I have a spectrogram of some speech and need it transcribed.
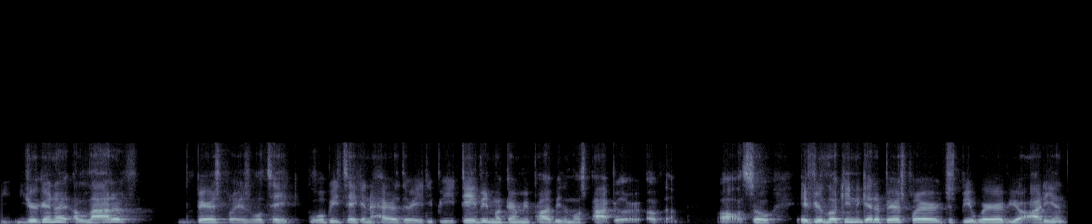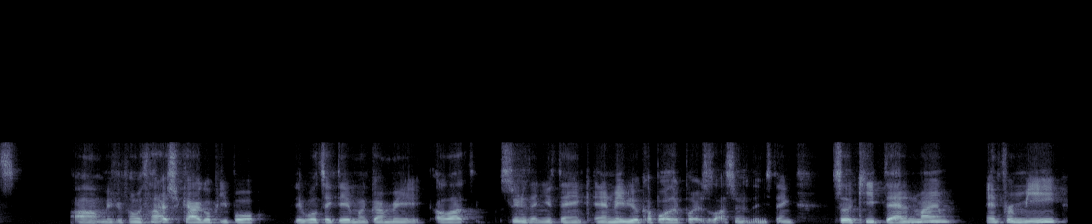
you're gonna a lot of Bears players will take will be taken ahead of their ADP. David Montgomery probably be the most popular of them all. So if you're looking to get a Bears player, just be aware of your audience. Um, if you're playing with a lot of Chicago people, they will take David Montgomery a lot sooner than you think, and maybe a couple other players a lot sooner than you think. So keep that in mind. And for me,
